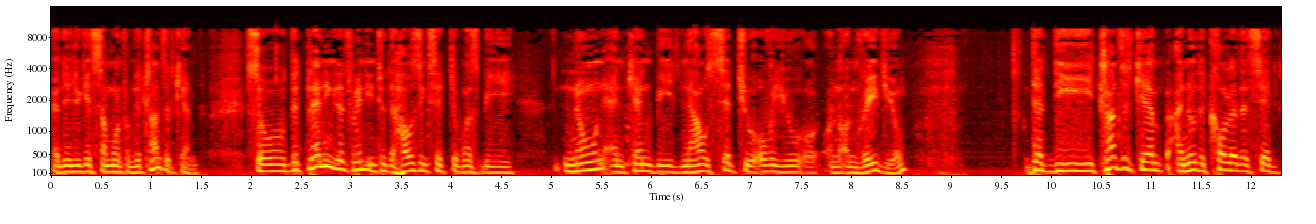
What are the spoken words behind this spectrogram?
and then you get someone from the transit camp. So the planning that went into the housing sector must be known and can be now said to over you on, on radio that the transit camp, I know the caller that said,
